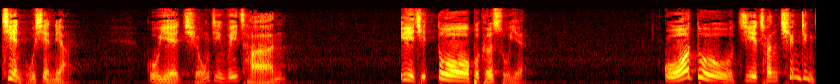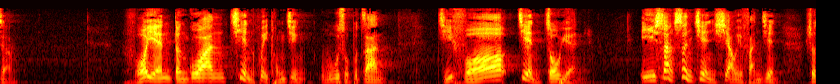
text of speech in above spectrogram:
见无限量，故曰穷尽微尘，欲其多不可数也。国度皆称清净者，佛言等观见会同境。无所不沾，即佛见周远，以上圣见，下为凡见。说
